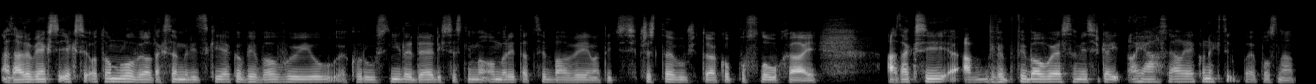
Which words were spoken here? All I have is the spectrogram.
a zároveň, jak jsi, jak jsi o tom mluvil, tak se mi vždycky jako vybavuju jako různí lidé, když se s nimi o meditaci bavím a teď si představuju, že to jako poslouchají. A tak si, a vybavuje se mi, si říkají, a já se ale jako nechci úplně poznat.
